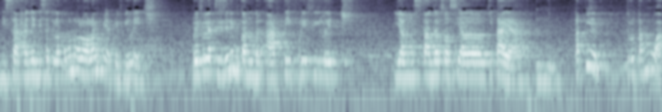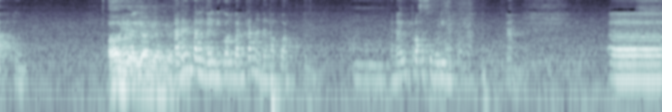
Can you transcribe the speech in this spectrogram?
bisa hanya bisa dilakukan oleh orang yang punya privilege. Privilege di sini bukan berarti privilege yang standar sosial kita ya, tapi ya terutama waktu. Oh iya iya iya iya. Karena yang paling banyak dikorbankan adalah waktu. Karena proses umur hidup. Nah, eh,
